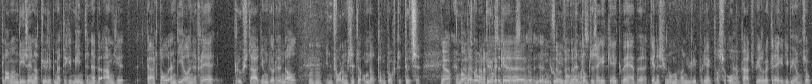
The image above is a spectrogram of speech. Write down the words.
plannen die zij natuurlijk met de gemeenten hebben aangekaart al en die al in een vrij vroeg stadium door hun al mhm. in vorm zitten, om dat dan toch te toetsen. Ja, en dan hebben we natuurlijk uh, een goed moment om te zeggen, kijk, wij hebben kennis genomen van jullie project, als ze open kaart spelen, we krijgen die bij ons ook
